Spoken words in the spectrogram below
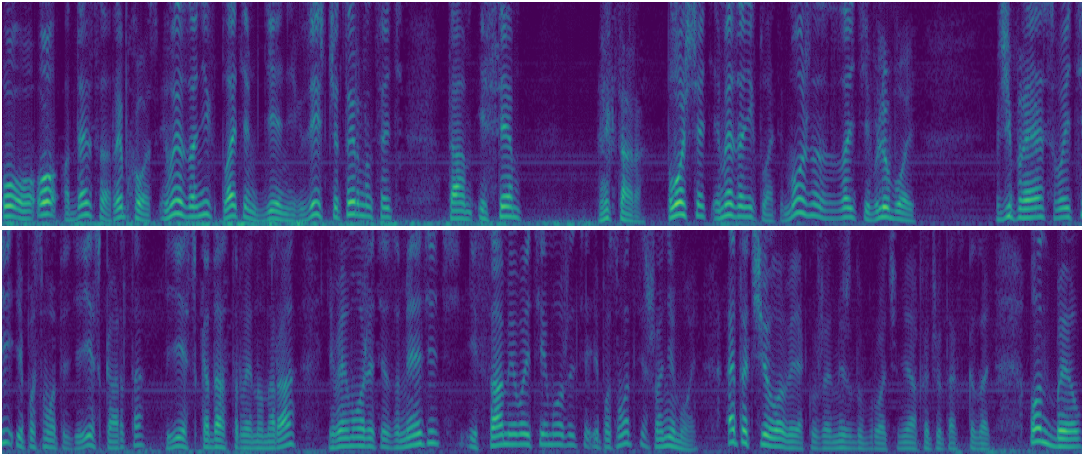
ООО Одесса Рыбхоз. И мы за них платим денег. Здесь 14 там и 7 гектара площадь, и мы за них платим. Можно зайти в любой в GPS, войти и посмотрите. Есть карта, есть кадастровые номера, и вы можете заметить, и сами войти можете, и посмотрите, что не мой. Этот человек уже, между прочим, я хочу так сказать, он был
